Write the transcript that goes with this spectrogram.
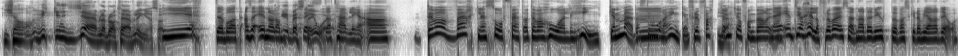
ja. Vilken jävla bra tävling alltså. Jättebra. Alltså en av de bästa, bästa år, alltså. tävlingarna. Det var verkligen så fett att det var hål i hinken med, den stora hinken. För det fattade Ja. inte jag från Ja. början. Nej, inte jag heller. För då var jag så här, när den är uppe, vad ska de göra då?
